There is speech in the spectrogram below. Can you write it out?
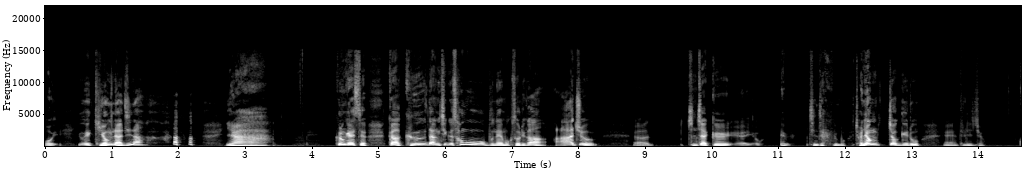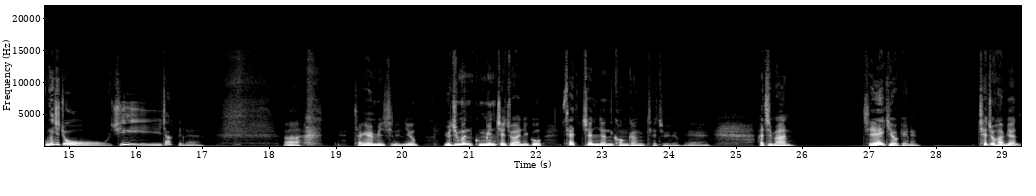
어 이거 왜 기억나지 나? 야 그런 게 했어요. 그러니까 그 당시 그 성우분의 목소리가 아주 어, 진짜 그 진짜 그 뭐 전형적으로 예, 들리죠. 고민지죠 시작. 네. 아 장현민 씨는요. 요즘은 국민 체조 아니고 새천년 건강 체조예요. 예. 하지만 제 기억에는 체조하면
